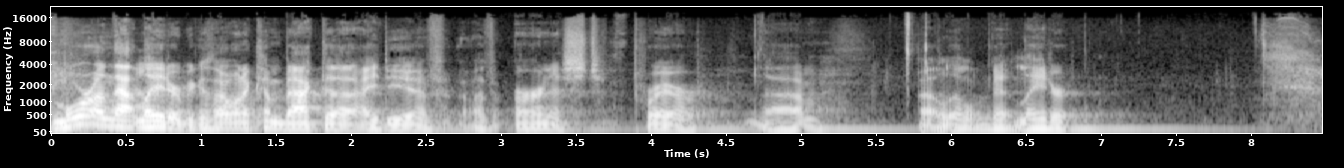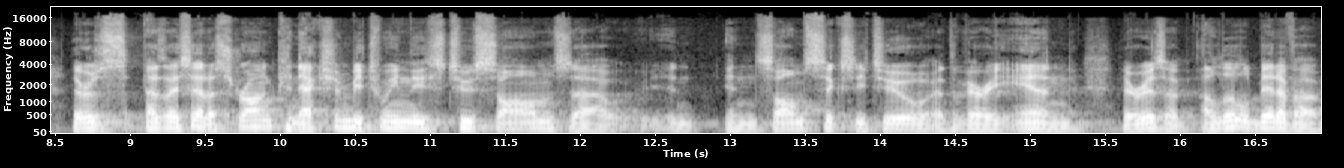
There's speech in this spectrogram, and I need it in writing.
more on that later because I want to come back to that idea of, of earnest prayer um, a little bit later. There's, as I said, a strong connection between these two Psalms. Uh, in, in, Psalm 62, at the very end, there is a, a, little bit of a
